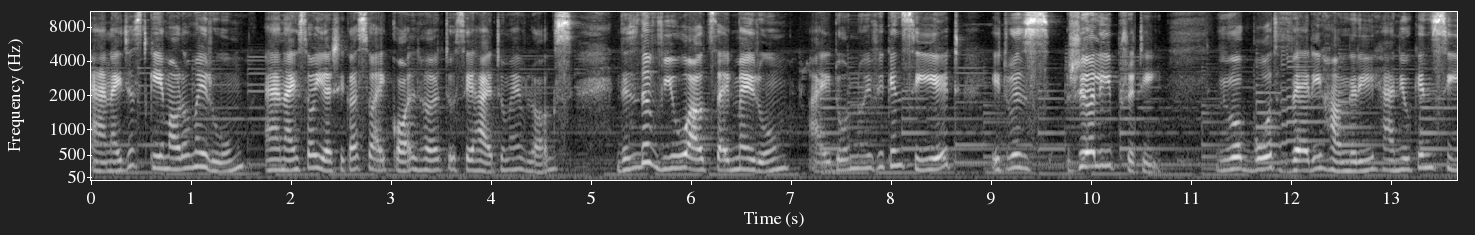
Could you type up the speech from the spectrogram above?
and I just came out of my room and I saw Yashika so I call her to say hi to my vlogs this is the view outside my room I don't know if you can see it it was really pretty we were both very hungry and you can see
